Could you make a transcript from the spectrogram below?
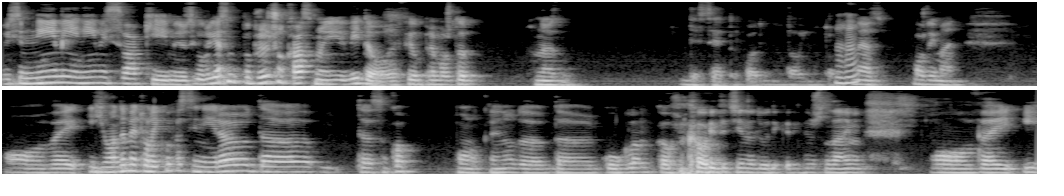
Mislim, nije mi, nije mi svaki muzikal. Ja sam poprilično kasno i video ovaj film pre možda, ne znam, deseta godina, da li ima to, Mhm. ne znam, možda i manje. Ove, I onda me toliko fascinirao da, da sam kao ono, krenuo da, da googlam, kao, kao i većina ljudi kad ih nešto zanima. Ove, I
